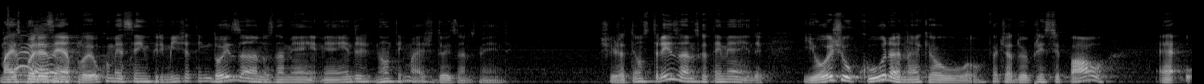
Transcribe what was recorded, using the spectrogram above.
Mas, por exemplo, eu comecei a imprimir já tem dois anos na minha, minha Ender. Não, tem mais de dois anos minha Ender. Acho que já tem uns três anos que eu tenho minha Ender. E hoje o Cura, né, que é o fatiador principal, é, o,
